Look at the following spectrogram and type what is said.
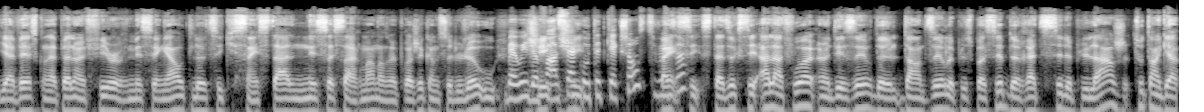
il y avait ce qu'on appelle un fear of missing out là, tu sais qui s'installe nécessairement dans un projet comme celui-là où Ben oui, de passer à côté de quelque chose, tu veux ben, dire? c'est- c'est-à-dire que c'est à la fois un désir de- d'en dire le plus possible, de ratisser le plus large, tout en gardant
